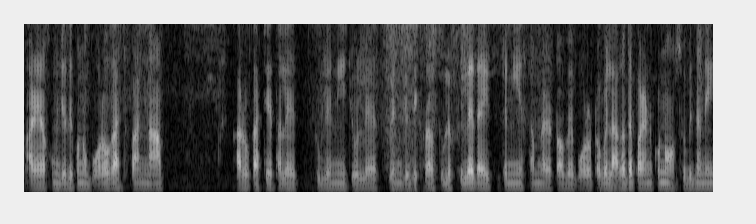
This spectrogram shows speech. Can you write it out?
আর এরকম যদি কোনো বড় গাছ পান না, কারও কাছে তাহলে তুলে নিয়ে চলে আসবেন। যদি কারও তুলে ফেলে দেয়, সেটা নিয়ে এসে আপনারা টবে, বড় টবে লাগাতে পারেন, কোনো অসুবিধা নেই।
